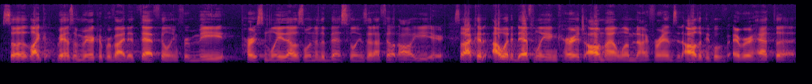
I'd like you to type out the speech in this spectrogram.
So like Bands of America provided that feeling for me personally. That was one of the best feelings that I felt all year. So I could, I would definitely encourage all my alumni friends and all the people who've ever had the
